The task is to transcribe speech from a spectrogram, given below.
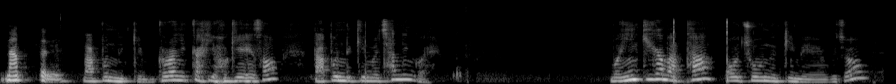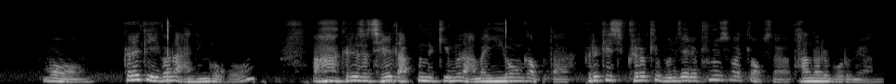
나쁜. 나쁜 느낌. 그러니까 여기에서 나쁜 느낌을 찾는 거예요. 뭐 인기가 많다? 어 좋은 느낌이에요. 그죠? 뭐 그러니까 이거는 아닌 거고. 아, 그래서 제일 나쁜 느낌은 아마 이건가 보다. 그렇게 그렇게 문제를 푸는 수밖에 없어요. 단어를 모르면.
